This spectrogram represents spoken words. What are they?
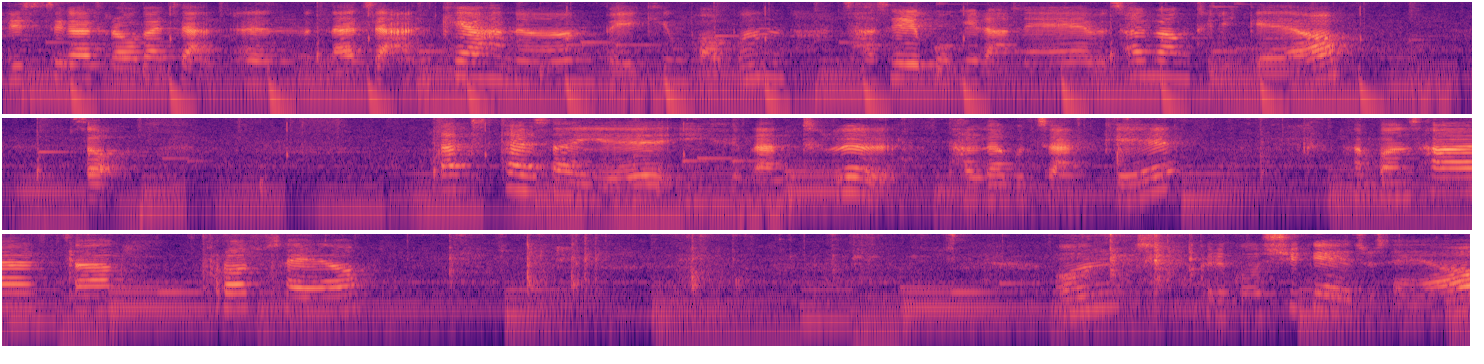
리스가 들어가지 않, 음, 나지 않게 하는 베이킹 법은 자세히 보기란에 설명드릴게요. 그래서 따뜻할 사이에 이 난트를 달라붙지 않게 한번 살짝 풀어주세요. 운 그리고 쉬게 해주세요.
